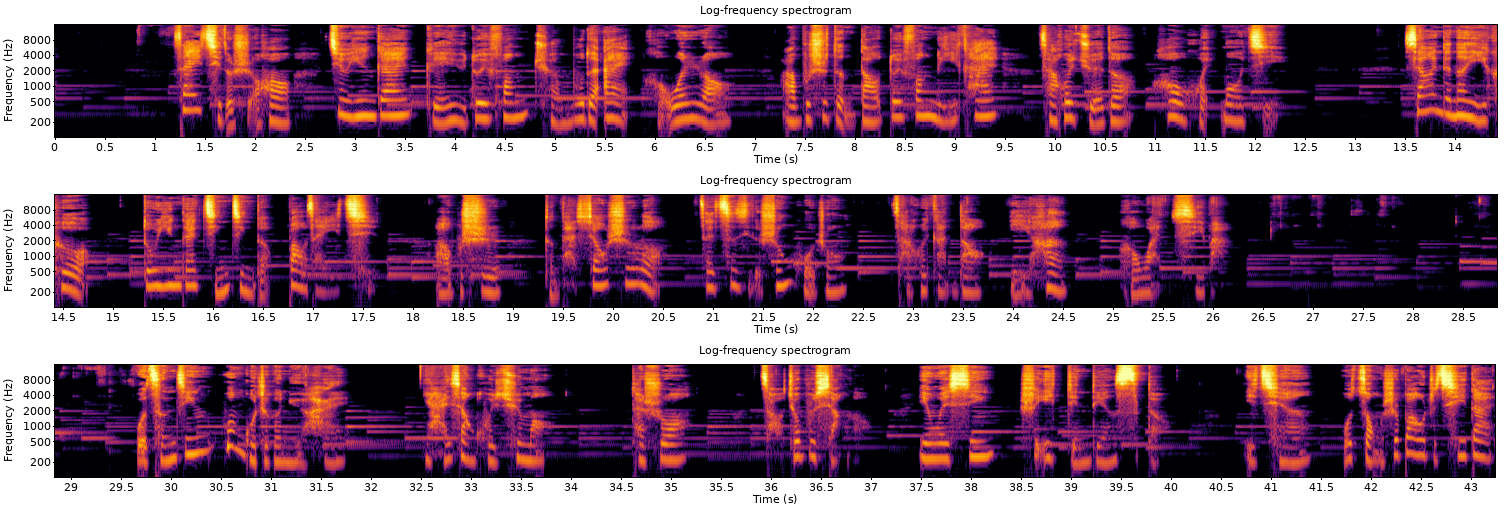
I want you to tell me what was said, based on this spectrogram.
在一起的时候，就应该给予对方全部的爱和温柔，而不是等到对方离开才会觉得后悔莫及。相爱的那一刻，都应该紧紧地抱在一起，而不是等他消失了，在自己的生活中。才会感到遗憾和惋惜吧。我曾经问过这个女孩：“你还想回去吗？”她说：“早就不想了，因为心是一点点死的。以前我总是抱着期待，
